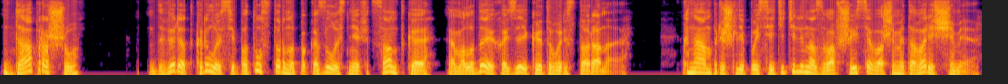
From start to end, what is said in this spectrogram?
«Да, прошу». Дверь открылась, и по ту сторону показалась не официантка, а молодая хозяйка этого ресторана. «К нам пришли посетители, назвавшиеся вашими товарищами».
